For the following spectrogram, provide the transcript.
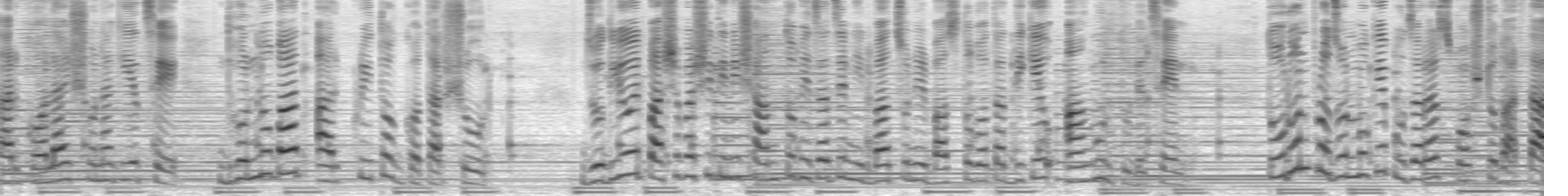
তার গলায় শোনা গিয়েছে, ধন্যবাদ আর কৃতজ্ঞতার সুর। যদিও এর পাশাপাশি তিনি শান্ত মেজাজে নির্বাচনের বাস্তবতার দিকেও আঙুল তুলেছেন। তরুণ প্রজন্মকে পূজারার স্পষ্ট বার্তা,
